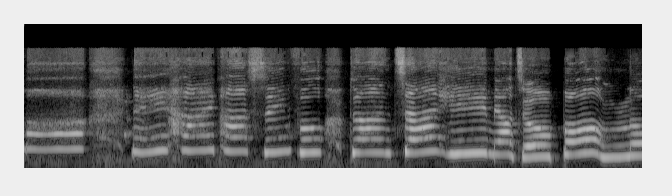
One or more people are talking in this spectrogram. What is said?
没，你害怕幸福短暂一秒就崩落。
